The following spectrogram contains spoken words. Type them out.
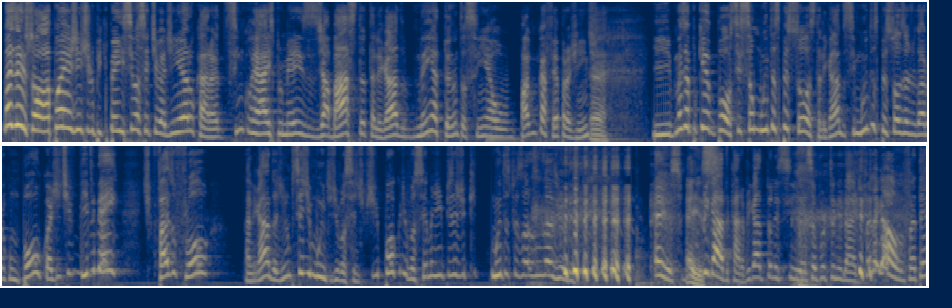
Mas é isso, ó, apoia a gente no PicPay. Se você tiver dinheiro, cara, 5 reais por mês já basta, tá ligado? Nem é tanto assim, é o paga um café pra gente. É. E, mas é porque, pô, vocês são muitas pessoas, tá ligado? Se muitas pessoas ajudaram com pouco, a gente vive bem. A gente faz o flow, tá ligado? A gente não precisa de muito de você, a gente precisa de pouco de você, mas a gente precisa de que muitas pessoas nos ajudem. é isso. É isso. Obrigado, cara. Obrigado pela esse- essa oportunidade. Foi legal. Foi até.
